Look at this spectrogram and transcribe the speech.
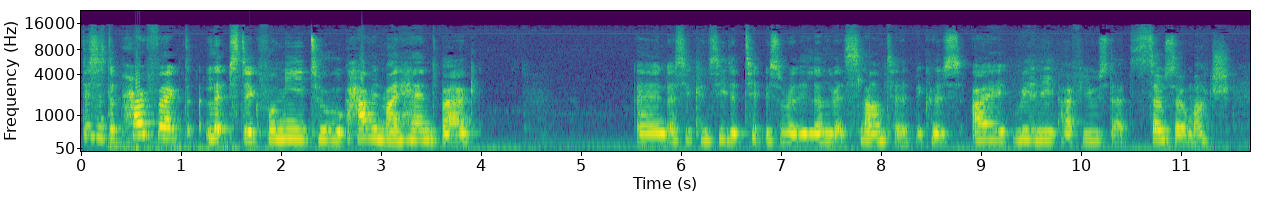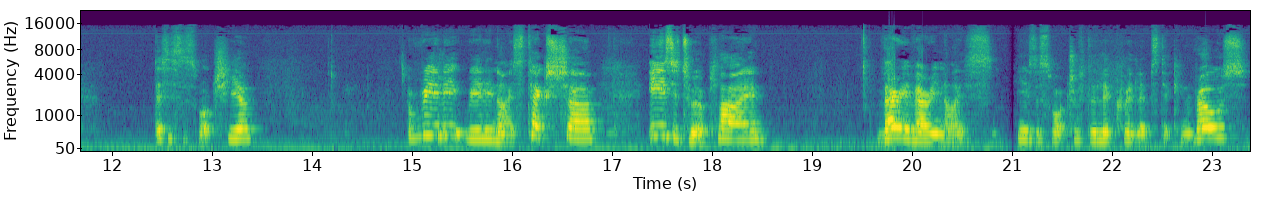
this is the perfect lipstick for me to have in my handbag. And as you can see the tip is already a little bit slanted because I really have used that so so much. This is the swatch here. Really really nice texture. Easy to apply. Very very nice. Here's a swatch of the liquid lipstick in rose.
